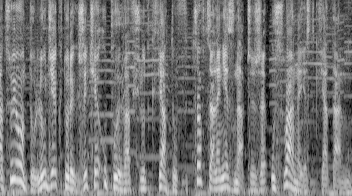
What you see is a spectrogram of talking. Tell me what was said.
Pracują tu ludzie, których życie upływa wśród kwiatów, co wcale nie znaczy, że usłane jest kwiatami.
